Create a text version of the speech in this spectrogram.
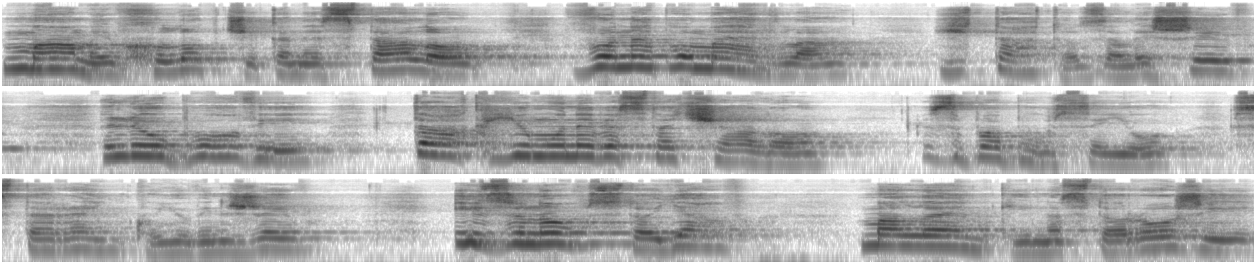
мами в хлопчика не стало, вона померла, і тато залишив любові, так йому не вистачало. З бабусею старенькою він жив і знов стояв маленький насторожі,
